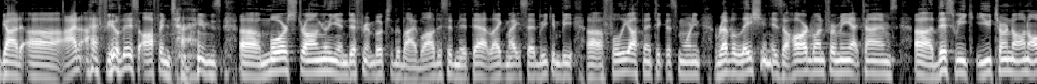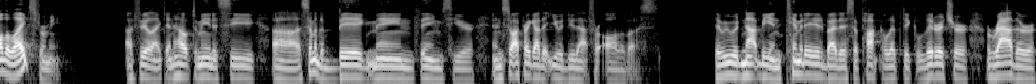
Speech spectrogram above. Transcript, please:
God, uh, I, I, feel this oftentimes uh, more strongly in different books of the Bible. I'll just admit that. Like Mike said, we can be uh, fully authentic this morning. Revelation is a hard one for me at times. Uh, this week, you turned on all the lights for me. I feel like, and helped me to see uh, some of the big main things here. And so I pray, God, that you would do that for all of us. that we would not be intimidated by this apocalyptic literature. Rather,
